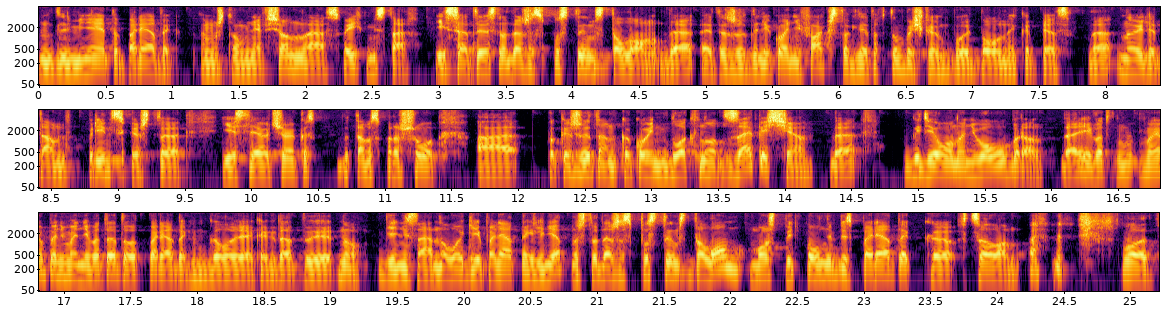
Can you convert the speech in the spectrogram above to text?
но для меня это порядок, потому что у меня все на своих местах. И, соответственно, даже с пустым столом, да, это же далеко не факт, что где-то в тумбочках будет полный капец, да, ну или там, в принципе, что если я у человека там спрошу, а покажи там какой-нибудь блокнот с да, где он у него убран, да, и вот в моем понимании вот это вот порядок в голове, когда ты, ну, я не знаю, аналогии понятны или нет, но что даже с пустым столом может быть полный беспорядок э, в целом, вот,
